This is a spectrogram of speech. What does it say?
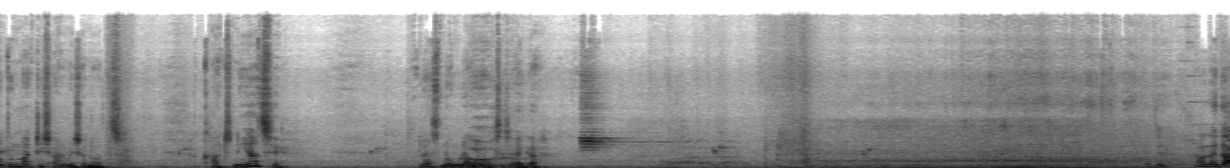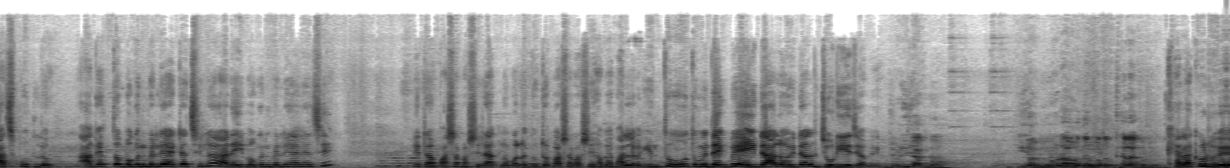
নতুন মাটি সার মেশানো হচ্ছে। খাটনি আছে। প্লাস নোংরাও হচ্ছে জায়গা। আমাদের গাছ পুতলো। আগের তো বগনভেলিয়া এটা ছিল আর এই বগনভেলিয়া এনেছি। এটা পাশাপাশি রাখল। বলে দুটো পাশাপাশি হবে ভালো লাগবে। কিন্তু তুমি দেখবে এই ডাল ওই ডাল জড়িয়ে যাবে। জুড়ি যাক না। কি হবে? ওরা ওদের মতন খেলা করবে। খেলা করবে।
